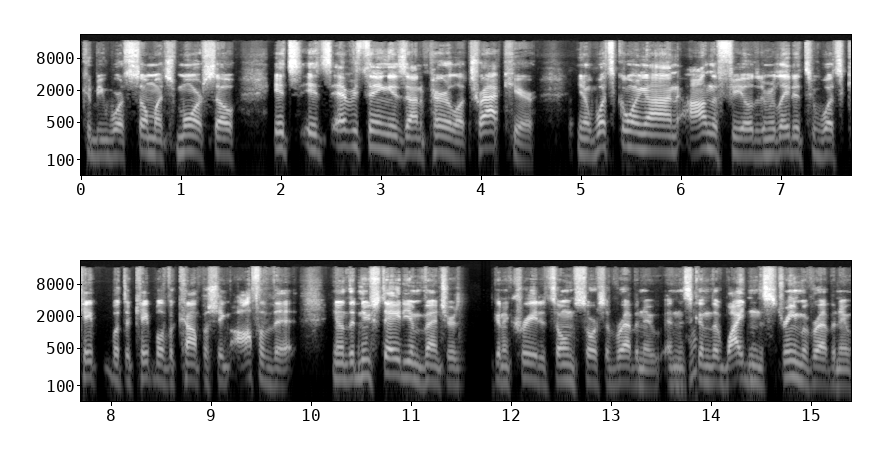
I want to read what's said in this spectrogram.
could be worth so much more. So it's, it's everything is on a parallel track here. You know, what's going on on the field and related to what's cap- what they're capable of accomplishing off of it. You know, the new stadium ventures, going to create its own source of revenue and it's going to widen the stream of revenue.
